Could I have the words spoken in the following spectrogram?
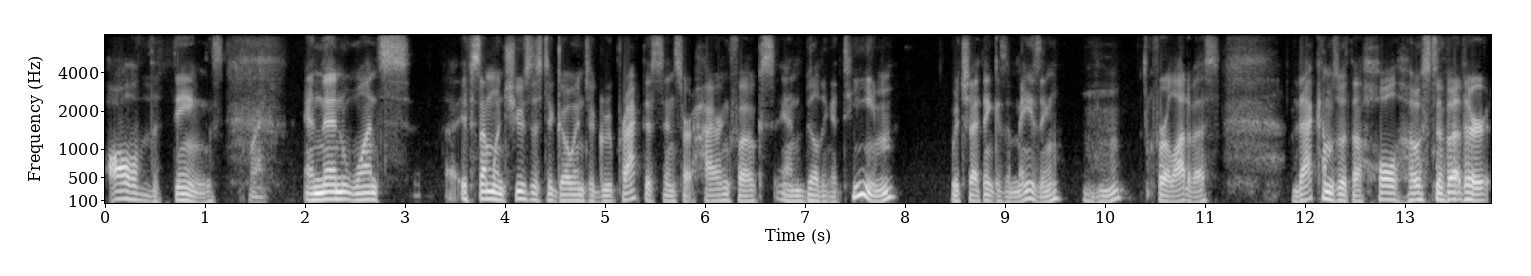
all of the things. Right. And then once, uh, if someone chooses to go into group practice and start hiring folks and building a team, which I think is amazing mm-hmm. for a lot of us, that comes with a whole host of other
